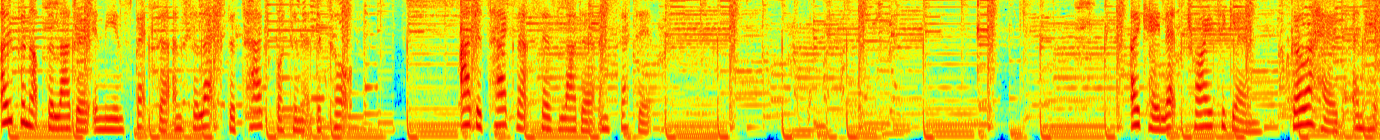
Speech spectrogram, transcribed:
Open up the ladder in the inspector and select the tag button at the top. Add a tag that says ladder and set it. Okay, let's try it again. Go ahead and hit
